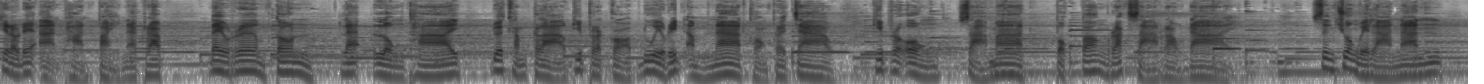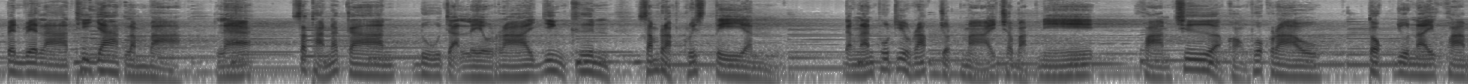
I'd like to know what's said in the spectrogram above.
ที่เราได้อ่านผ่านไปนะครับ ได้เริ่มต้นและลงท้ายด้วยคำกล่าวที่ประกอบด้วยฤทธิ์อำนาจของพระเจ้า ที่พระองค์สามารถปกป้องรักษาเราได้ ซึ่งช่วงเวลานั้นเป็นเวลาที่ยากลำบาก และสถานการณ์ ดูจะเลวร้ายยิ่งขึ้นสำหรับคริสเตียน ดังนั้นผู้ที่รับจดหมายฉบับนี้ ความเชื่อของพวกเราตกอยู่ในความ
